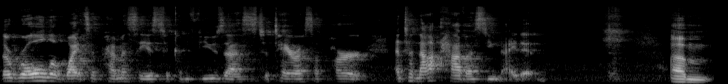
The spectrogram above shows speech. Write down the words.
the role of white supremacy is to confuse us, to tear us apart, and to not have us united. Um,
